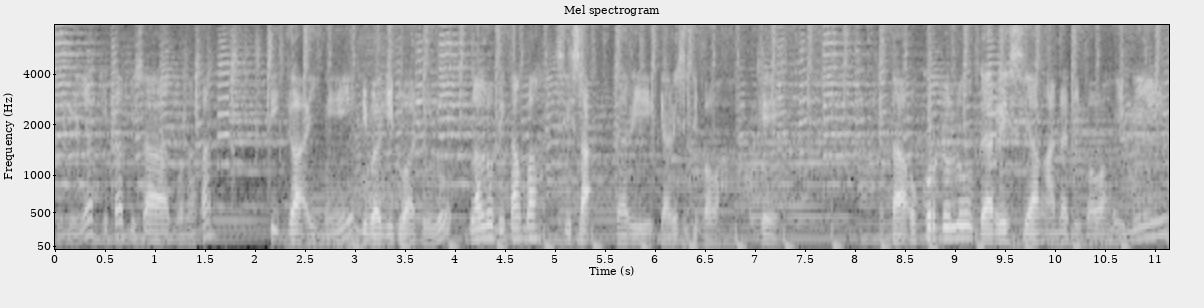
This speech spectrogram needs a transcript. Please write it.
tingginya kita bisa gunakan 3 ini dibagi 2 dulu lalu ditambah sisa dari garis di bawah. Oke kita ukur dulu garis yang ada di bawah ini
